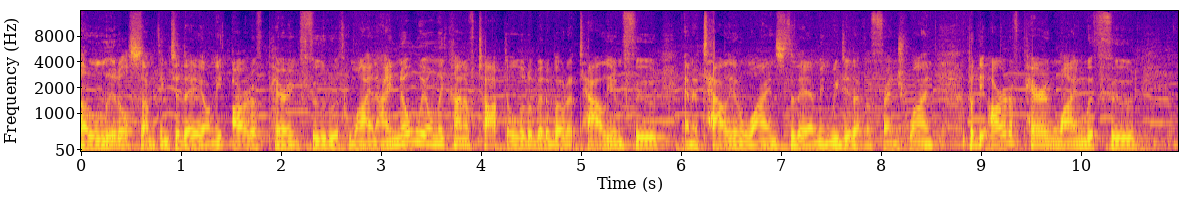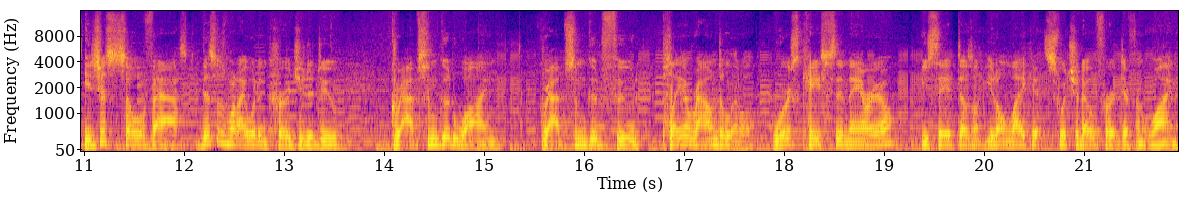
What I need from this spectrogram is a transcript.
a little something today on the art of pairing food with wine. I know we only kind of talked a little bit about Italian food and Italian wines today. I mean, we did have a French wine, but the art of pairing wine with food is just so vast. This is what I would encourage you to do. Grab some good wine, grab some good food, play around a little. Worst case scenario, you say it doesn't you don't like it, switch it out for a different wine.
